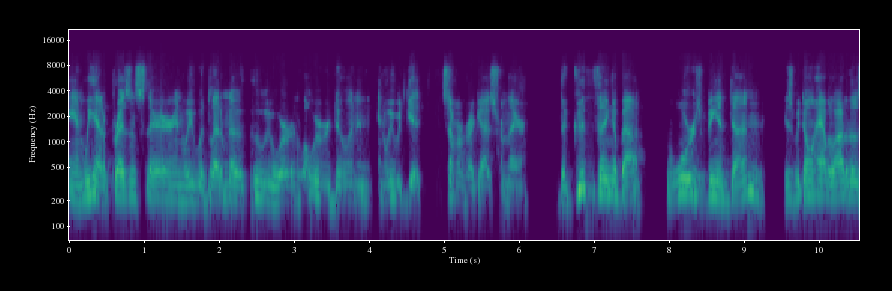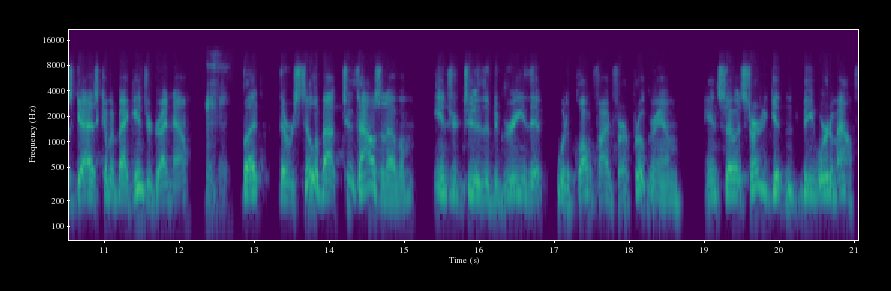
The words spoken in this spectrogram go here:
And we had a presence there, and we would let them know who we were and what we were doing, and, and we would get some of our guys from there. The good thing about wars being done is we don't have a lot of those guys coming back injured right now. Mm-hmm. But there were still about 2,000 of them injured to the degree that would have qualified for our program and so it started getting to be word of mouth,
